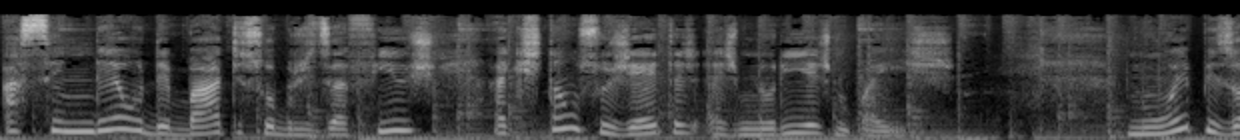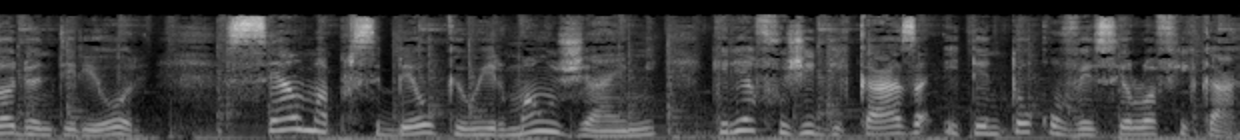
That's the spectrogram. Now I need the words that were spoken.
acendeu o debate sobre os desafios a que estão sujeitas as minorias no país. No episódio anterior, Selma percebeu que o irmão Jaime queria fugir de casa e tentou convencê-lo a ficar.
